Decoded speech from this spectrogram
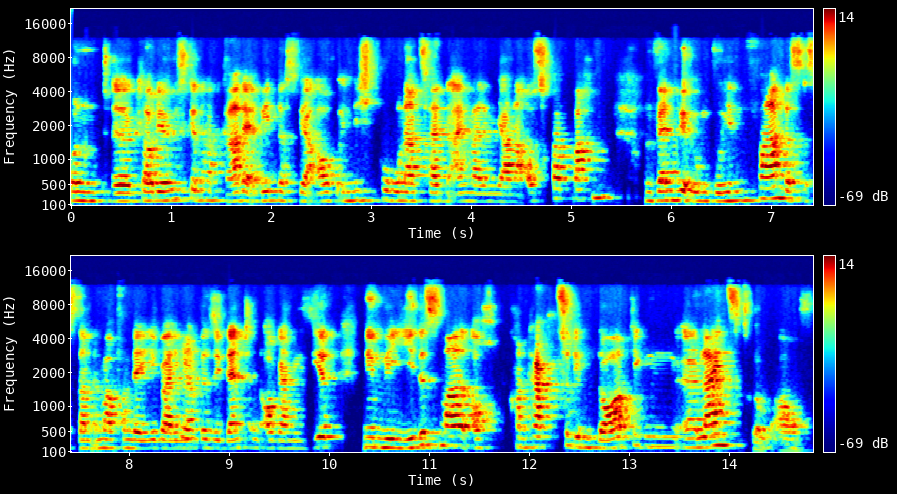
Und äh, Claudia Hüsken hat gerade erwähnt, dass wir auch in Nicht-Corona-Zeiten einmal im Jahr eine Ausfahrt machen. Und wenn wir irgendwo hinfahren, das ist dann immer von der jeweiligen ja. Präsidentin organisiert, nehmen wir jedes Mal auch Kontakt zu dem dortigen äh, Lions Club auf.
